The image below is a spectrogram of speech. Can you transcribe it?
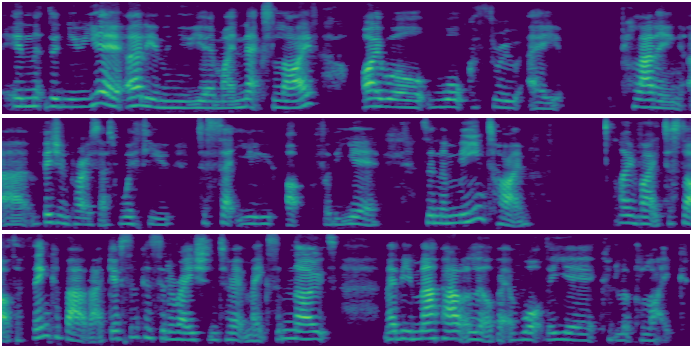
in the new year, early in the new year, my next live, I will walk through a planning uh, vision process with you to set you up for the year. So in the meantime, I invite you to start to think about that, give some consideration to it, make some notes, maybe map out a little bit of what the year could look like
